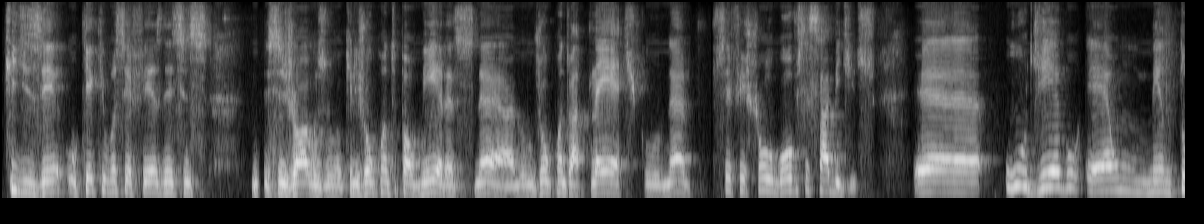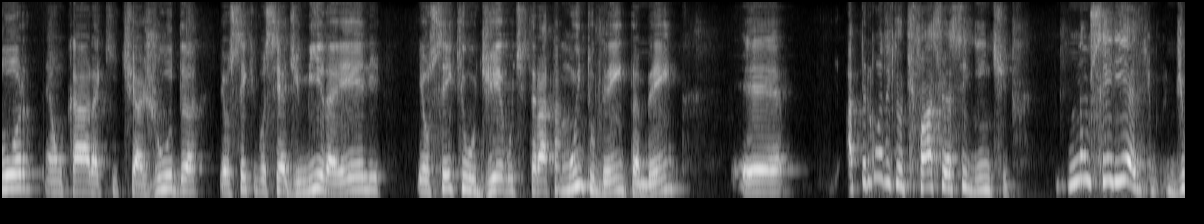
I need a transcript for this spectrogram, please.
te dizer o que, que você fez nesses nesses jogos, aquele jogo contra o Palmeiras, né, o jogo contra o Atlético, né, você fechou o gol, você sabe disso. É, o Diego é um mentor, é um cara que te ajuda, eu sei que você admira ele, eu sei que o Diego te trata muito bem também. É, a pergunta que eu te faço é a seguinte, não seria de, de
